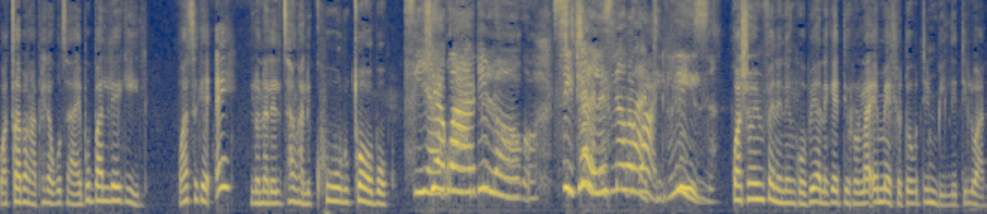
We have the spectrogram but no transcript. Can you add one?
wacabanga phela ukuthi hhayi bubalulekile. Wathi-ke eyi lona lelithanga likhulu cobo siyakwati loko. Sitshele lesingakwati please. Kwasho imfene nengobiyane-ke tirola emehlo totimbili letilwane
